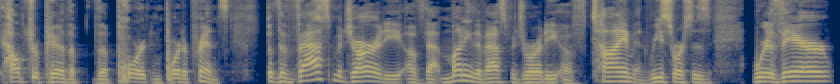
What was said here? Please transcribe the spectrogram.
helped repair the, the port in Port-au-Prince, but the vast majority of that money, the vast majority of time and resources were there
